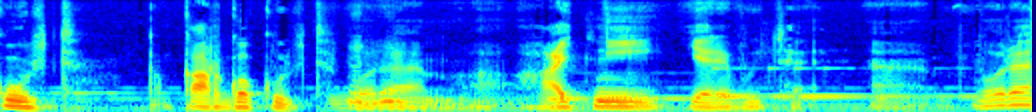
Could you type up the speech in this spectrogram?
կուլտ կամ կարգո կուլտ, որը հայտնի երևույթ է որը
